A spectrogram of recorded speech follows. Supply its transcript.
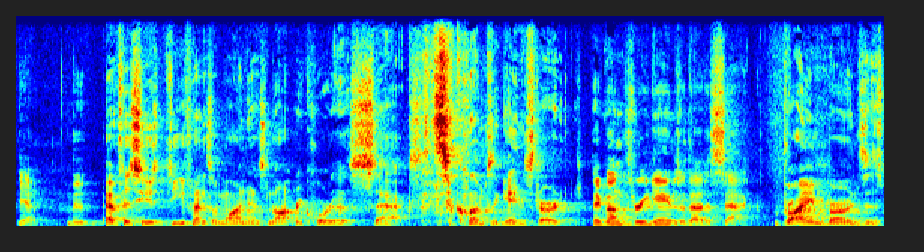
yeah. The, FSU's defensive line has not recorded a sack since the Clemson game started. They've gone three games without a sack. Brian Burns is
